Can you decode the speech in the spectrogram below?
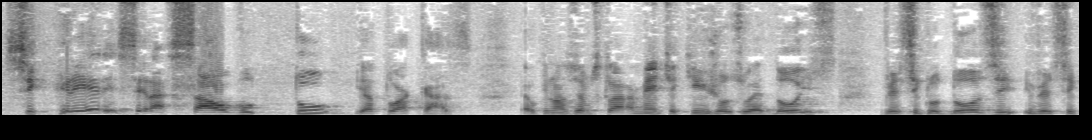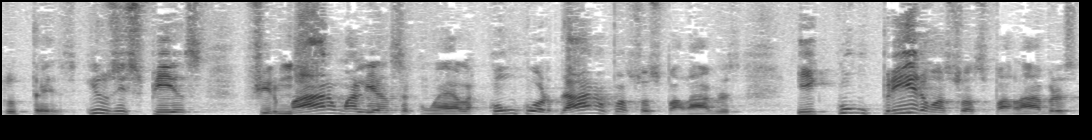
se creres, será salvo tu e a tua casa. É o que nós vemos claramente aqui em Josué 2, versículo 12 e versículo 13. E os espias firmaram uma aliança com ela, concordaram com as suas palavras e cumpriram as suas palavras,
